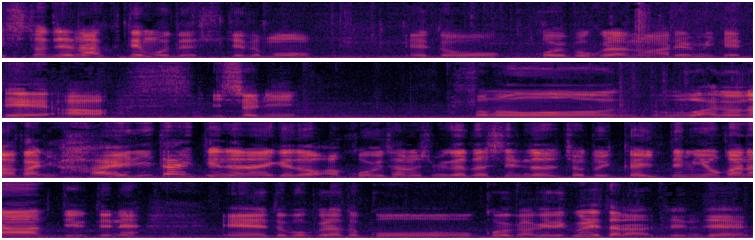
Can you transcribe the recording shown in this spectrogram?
人じゃなくてもですけどもえっ、ー、とこういう僕らのあれを見ててあ一緒にその輪の中に入りたいっていうんじゃないけどあこういう楽しみ方してるんだちょっと一回行ってみようかなって言ってね、えー、と僕らとこう声かけてくれたら全然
